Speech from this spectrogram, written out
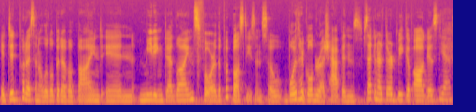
it did put us in a little bit of a bind in meeting deadlines for the football season. So Boiler Gold Rush happens second or third week of August, Yes.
